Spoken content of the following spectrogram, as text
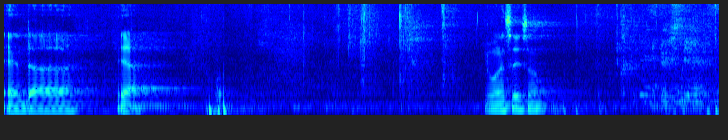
and uh, yeah. You want to say something?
